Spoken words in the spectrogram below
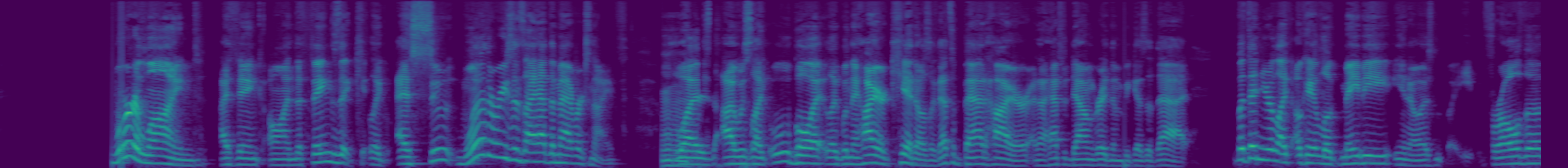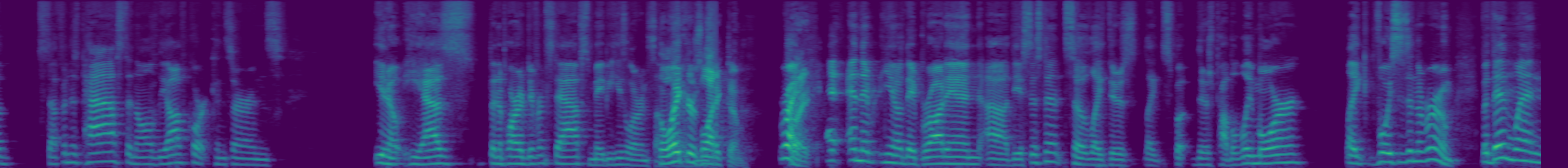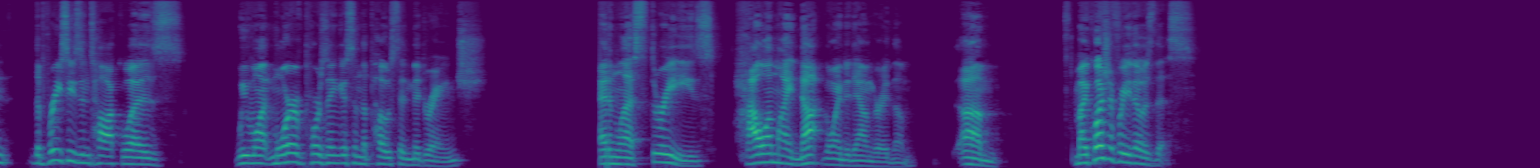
We're aligned, I think, on the things that, like, as soon one of the reasons I had the Mavericks ninth mm-hmm. was I was like, oh boy, like when they hired Kidd, I was like, that's a bad hire, and I have to downgrade them because of that. But then you're like, okay, look, maybe you know, as for all the stuff in his past and all the off court concerns, you know, he has been a part of different staffs. Maybe he's learned something. The Lakers liked him. Right. right. And, and, they, you know, they brought in uh, the assistant. So like, there's like, sp- there's probably more like voices in the room. But then when the preseason talk was, we want more of Porzingis in the post and mid range, and less threes, how am I not going to downgrade them? Um, my question for you though is this:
